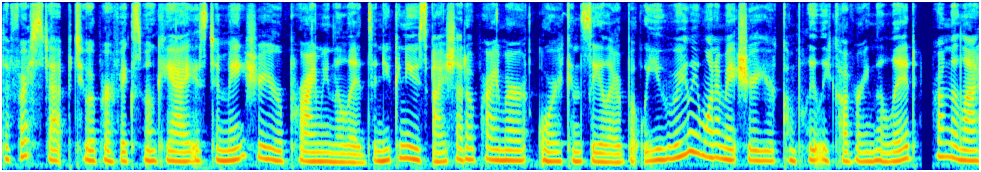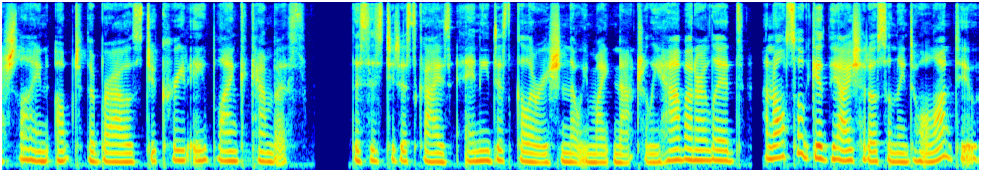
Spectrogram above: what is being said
The first step to a perfect smoky eye is to make sure you're priming the lids and you can use eyeshadow primer or concealer, but what you really want to make sure you're completely covering the lid from the lash line up to the brows to create a blank canvas. This is to disguise any discoloration that we might naturally have on our lids and also give the eyeshadow something to hold on to.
